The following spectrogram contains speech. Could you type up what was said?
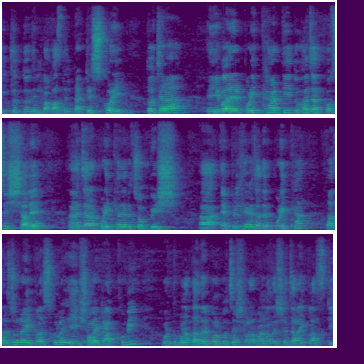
একটু দুদিন বা পাঁচ দিন প্র্যাকটিস করি, তো যারা এবারের পরীক্ষার্থী দু হাজার পঁচিশ সালে যারা পরীক্ষা দেবে চব্বিশ এপ্রিল থেকে যাদের পরীক্ষা, তাদের জন্য এই ক্লাসগুলো এই সময়টা খুবই গুরুত্বপূর্ণ। তাদের বলব যে সারা বাংলাদেশে যারা এই ক্লাসটি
